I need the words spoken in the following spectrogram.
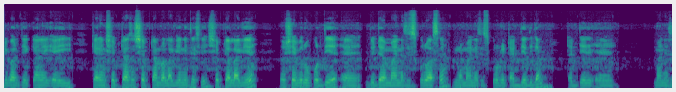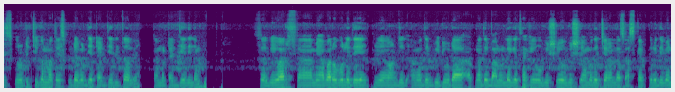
লিভার যে এই ক্যারিং শেপটা আছে শেপটা আমরা লাগিয়ে নিতেছি। শেপটা লাগিয়ে ওই শেপের উপর দিয়ে দুইটা মাইনাস স্ক্রু আছে। আমরা মাইনাস স্ক্রুটি টাইট দিয়ে দিলাম। টাইট দিয়ে মাইনাস স্ক্রুটি চিকন মাথায় স্ক্রুড্রাইভার দিয়ে টাইট দিয়ে দিতে হবে। তো আমরা টাইট দিয়ে দিলাম। সো ভিউয়ার্স আমি আবারও বলে দিই আমাদের ভিডিওটা আপনাদের ভালো লেগে থাকে, অবশ্যই অবশ্যই আমাদের চ্যানেলটা সাবস্ক্রাইব করে দিবেন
